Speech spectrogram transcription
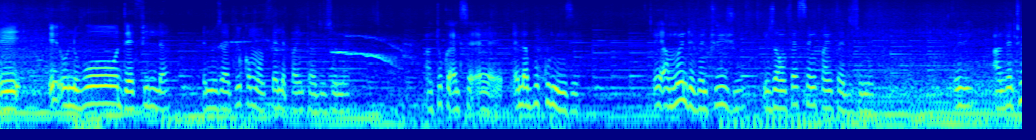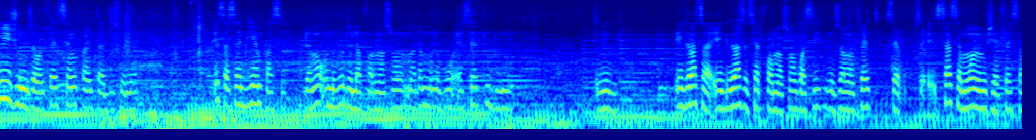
Et, et au niveau des fils là, elle nous a appris comment on fait les pains traditionnels. En tout cas, elle, a beaucoup misé. Et en moins de 28 jours, nous avons fait 5 pains traditionnels. Oui, en 28 jours, nous avons fait 5 pains traditionnels. Et ça s'est bien passé. Vraiment, au niveau de la formation, Madame Monobo, elle s'est tout donné. Oui, oui. Et grâce, à, et grâce à cette formation, voici, nous avons fait. ça, c'est moi-même, j'ai fait ça.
